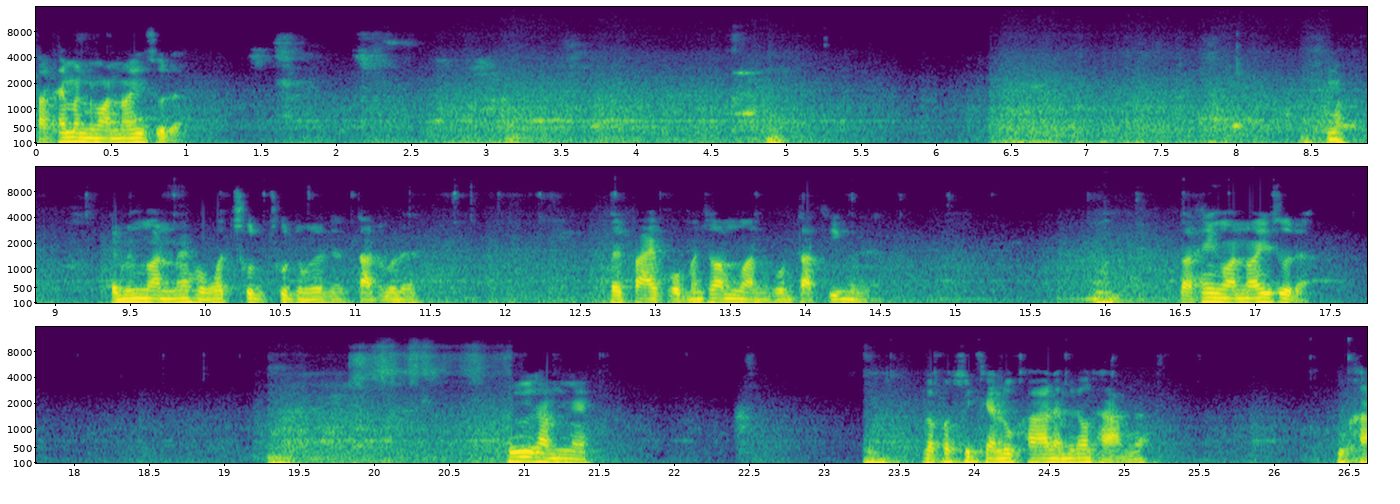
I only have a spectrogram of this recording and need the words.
ตัดให้มันงอนน้อยที่สุดอะมาเห็น มันงอนไหมผมก็ชุนชุนๆเลยตัดไปเลยปลายปลายผมมันชอบงอนผมตัดทิ้งไปเลยตัดให้งอนน้อยที่สุดอะไม่รู้จะทำยังไงเราก็คิดแทนลูกค้าเลยไม่ต้องถามนะลูกค้า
